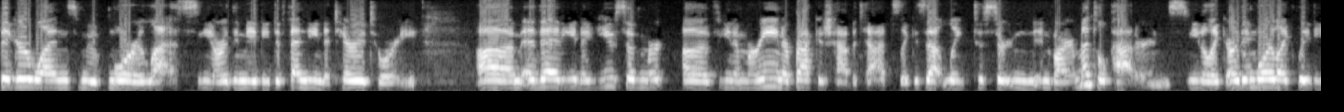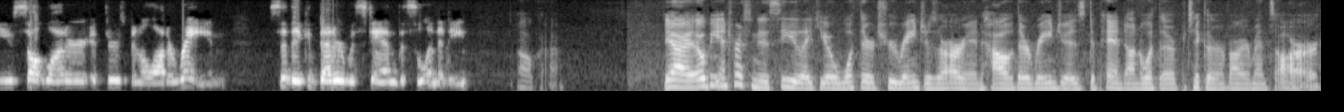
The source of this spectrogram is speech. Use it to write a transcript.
bigger ones move more or less? You know, are they maybe defending a territory? Um, and then, you know, use of, of, you know, marine or brackish habitats, like is that linked to certain environmental patterns? You know, like are they more likely to use salt water if there's been a lot of rain so they could better withstand the salinity? Okay. Yeah, it'll be interesting to see, like, you know, what their true ranges are and how their ranges depend on what their particular environments are.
